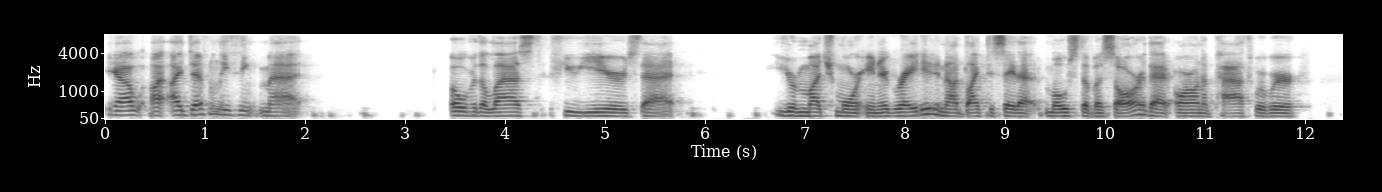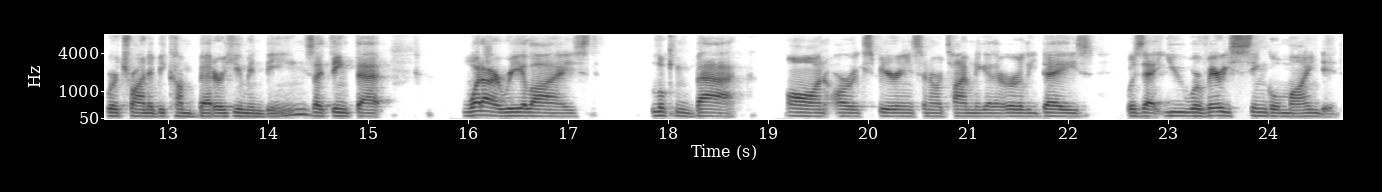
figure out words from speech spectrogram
Yeah, I, I definitely think Matt, over the last few years, that you're much more integrated, and I'd like to say that most of us are that are on a path where we're we're trying to become better human beings. I think that what I realized looking back on our experience and our time together early days was that you were very single minded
